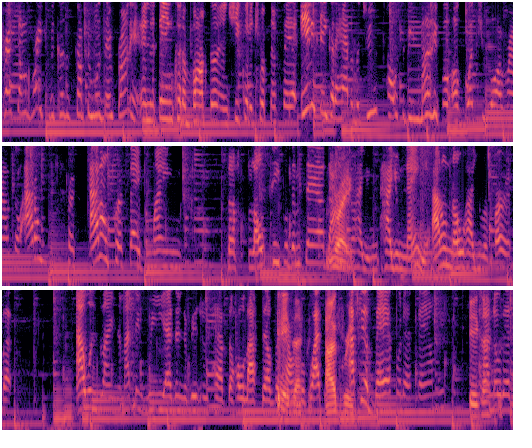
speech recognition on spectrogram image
pressed on brakes because something was in front of him, and the thing could have bumped her, and she could have tripped and fell. Anything could have happened, but you're supposed to be mindful of what you are around. So I don't, per, I don't per se blame the float people themselves. I don't Right. know how you how you name it. I don't know how you refer it, but. I wouldn't blame them. I think we as individuals have to hold ourselves accountable. Exactly. I, think, I agree. I feel bad for their families. And I know that's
